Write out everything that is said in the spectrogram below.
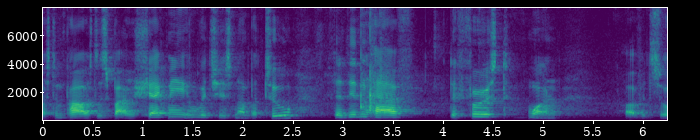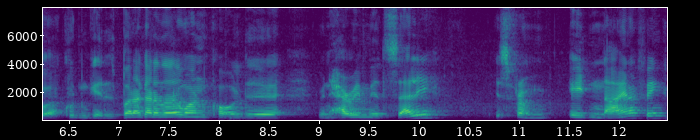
Austin Powers The Spy Who Shagged Me, which is number two. They didn't have the first one of it, so I couldn't get it. But I got another one called uh, When Harry Met Sally. It's from 89, I think.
